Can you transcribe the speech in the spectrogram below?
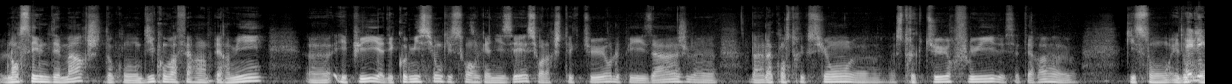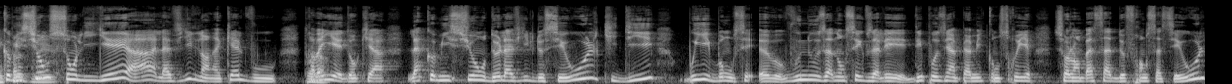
lancer une démarche. Donc, on dit qu'on va faire un permis. Euh, et puis, il y a des commissions qui sont organisées sur l'architecture, le paysage, le- la, la construction, euh, structure, fluide, etc. euh, qui sont, Et donc, les commissions sont liées à la ville dans laquelle vous travaillez. Donc il y a la commission de la ville de Séoul qui dit oui bon euh, vous nous annoncez que vous allez déposer un permis de construire sur l'ambassade de France à Séoul,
